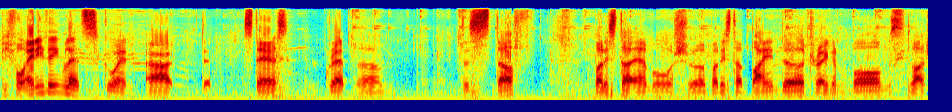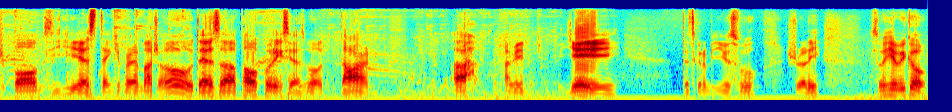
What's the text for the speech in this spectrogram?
before anything, let's go and uh, that stairs, grab um, the stuff. Ballista ammo, sure. Ballista binder, dragon bombs, large bombs. Yes, thank you very much. Oh, there's uh, power coatings here as well. Darn. Ah, I mean, yay. That's gonna be useful, surely. So here we go.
